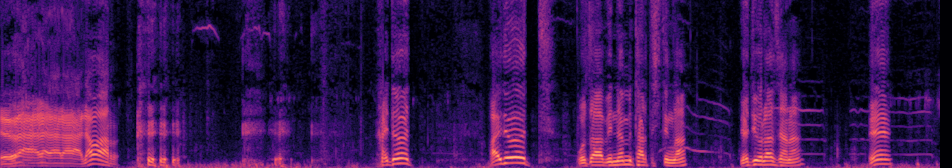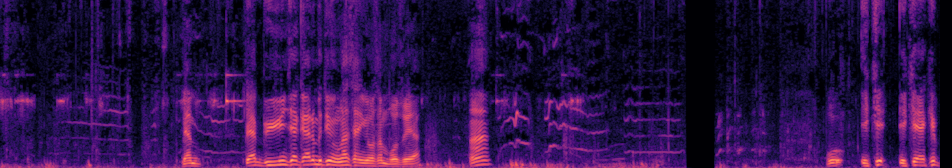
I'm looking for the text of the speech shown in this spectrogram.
ne var? Haydut. Haydut. Boz abinle mi tartıştın lan? Ne diyor lan sana? He? Ben ben büyüyünce gel mi diyorsun lan sen yoksa bozuya? Ha? Bu iki, iki ekip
